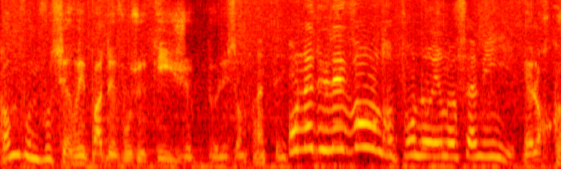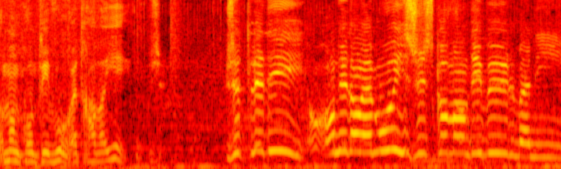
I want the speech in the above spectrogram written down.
Comme vous ne vous servez pas de vos outils, je peux les emprunter. On a dû les vendre pour nourrir nos familles. Et alors comment comptez-vous retravailler? Je te l'ai dit, on est dans la mouise jusqu'aux mandibules, Mani.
